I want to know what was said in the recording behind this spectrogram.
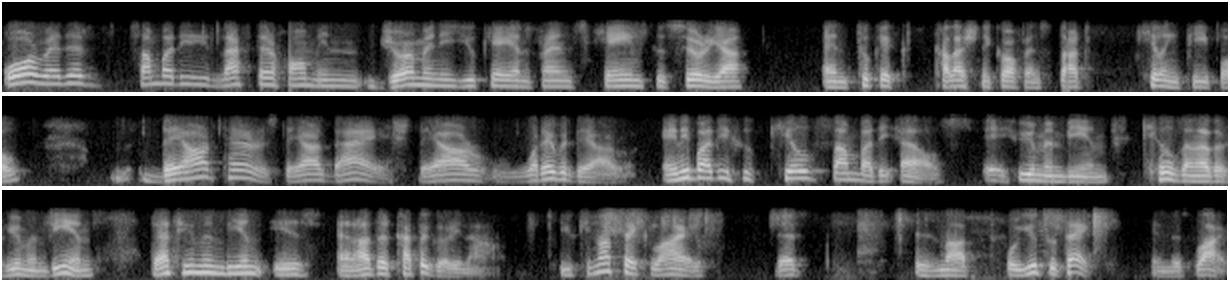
or whether somebody left their home in Germany, UK, and France, came to Syria and took a Kalashnikov and start killing people. they are terrorists. They are Daesh. They are whatever they are. Anybody who kills somebody else, a human being, kills another human being, that human being is another category now. You cannot take life that is not for you to take in this life.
